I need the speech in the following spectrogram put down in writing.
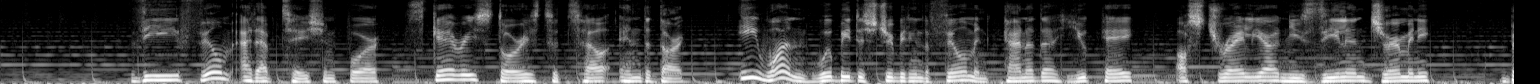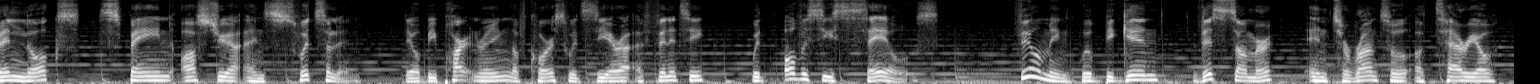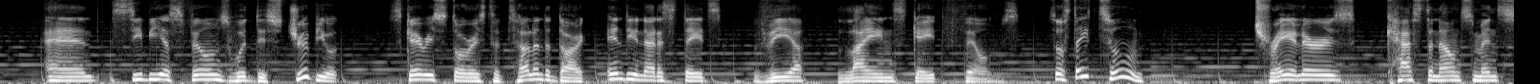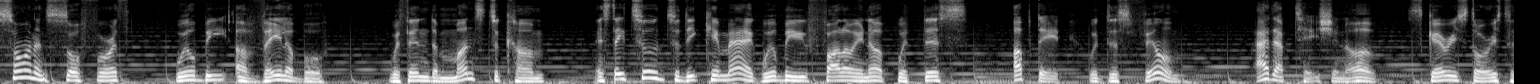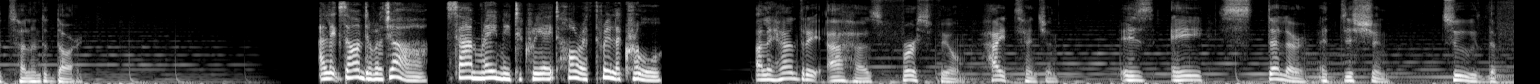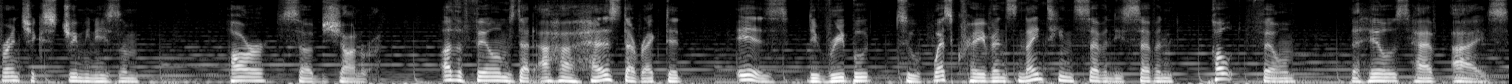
The film adaptation for Scary Stories to Tell in the Dark. E1 will be distributing the film in Canada, UK, Australia, New Zealand, Germany, Benelux, Spain, Austria, and Switzerland. They'll be partnering, of course, with Sierra Affinity with overseas sales. Filming will begin this summer in Toronto, Ontario, and CBS Films would distribute Scary Stories to Tell in the Dark in the United States via Lionsgate Films. So stay tuned. Trailers, cast announcements, so on and so forth will be available within the months to come. And stay tuned to Decay Mag. We'll be following up with this update with this film adaptation of Scary Stories to Tell in the Dark. Alexander Aja, Sam Raimi to create horror thriller Crawl. Alejandro Aja's first film, High Tension, is a stellar addition to the French extremism horror subgenre. other films that Aja has directed is the reboot to Wes Craven's 1977 cult film The Hills Have Eyes.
